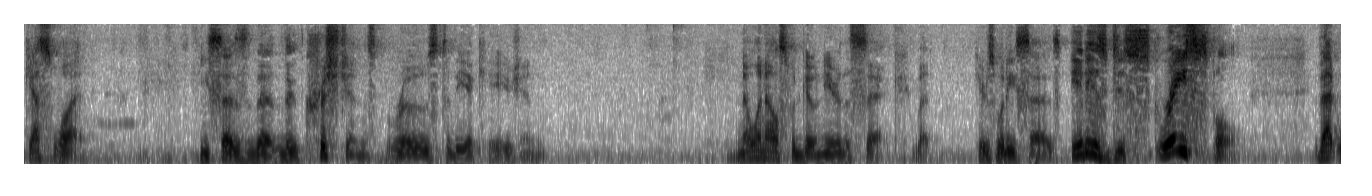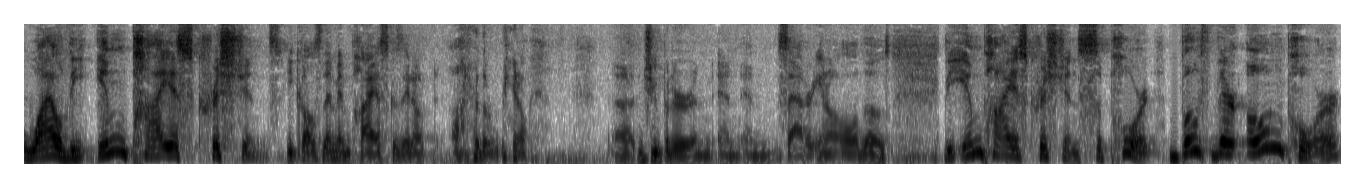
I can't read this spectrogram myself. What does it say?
guess what? He says the, the Christians rose to the occasion. No one else would go near the sick. But here's what he says. It is disgraceful that while the impious Christians, he calls them impious because they don't honor the, you know, uh, Jupiter and, and, and Saturn, you know, all of those. The impious Christians support both their own poor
